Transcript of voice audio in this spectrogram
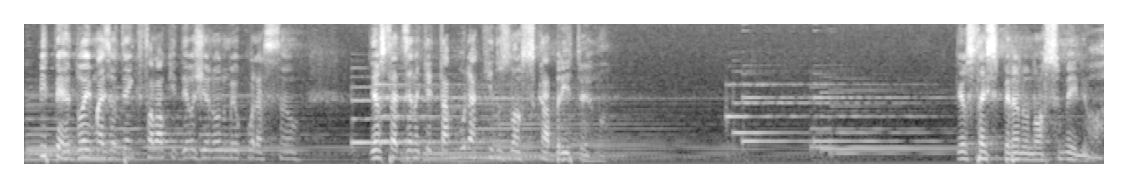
Me perdoe, mas eu tenho que falar o que Deus gerou no meu coração. Deus está dizendo que Ele está por aqui nos nossos cabritos, irmão. Deus está esperando o nosso melhor.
